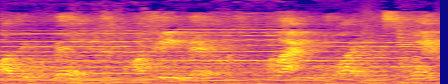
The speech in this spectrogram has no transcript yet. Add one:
Are they men? Are female? Black, white, Hispanic,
